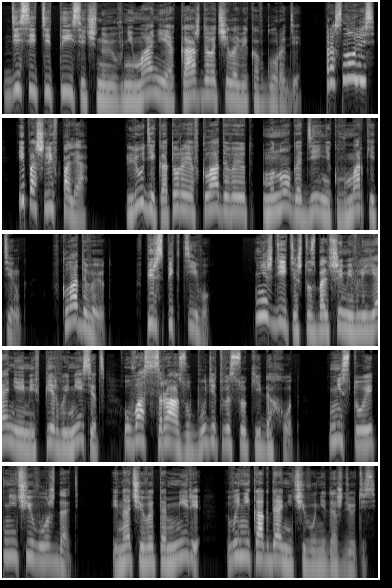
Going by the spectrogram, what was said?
десятитысячную внимание каждого человека в городе. Проснулись и пошли в поля. Люди, которые вкладывают много денег в маркетинг, вкладывают в перспективу. Не ждите, что с большими влияниями в первый месяц у вас сразу будет высокий доход. Не стоит ничего ждать. Иначе в этом мире вы никогда ничего не дождетесь,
